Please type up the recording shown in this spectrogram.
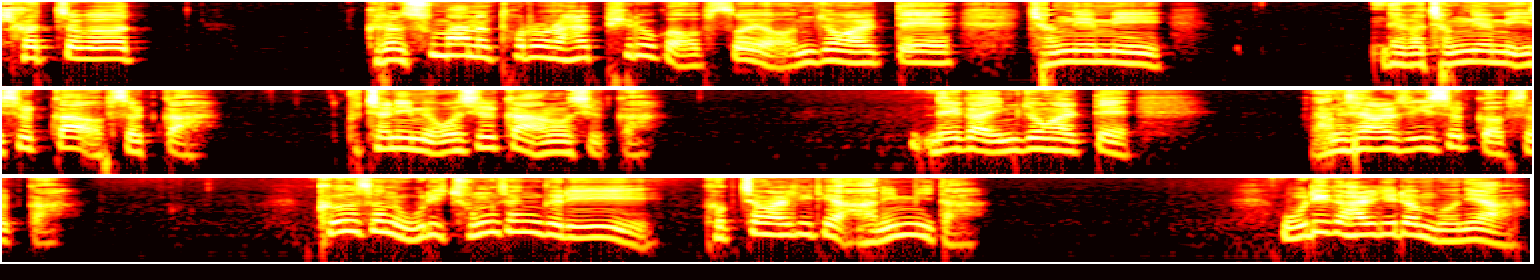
이것저것 그런 수많은 토론을 할 필요가 없어요. 엄종할 때 정념이 내가 정념이 있을까 없을까? 부처님이 오실까 안 오실까? 내가 임종할 때 왕생할 수 있을까 없을까? 그것은 우리 중생들이 걱정할 일이 아닙니다. 우리가 할 일은 뭐냐?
